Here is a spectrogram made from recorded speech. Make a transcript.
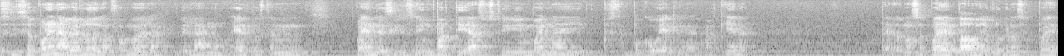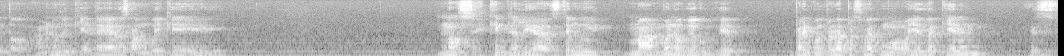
si, se ponen a verlo de la forma de la, de la mujer, pues también pueden decir, soy un partidazo, estoy bien buena y pues tampoco voy a querer a cualquiera. Pero no se puede todo, yo creo que no se puede todo. A menos de que ya te agarras a un güey que. No sé, que en realidad esté muy. Bueno, yo creo que para encontrar una persona como ellos la quieren es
